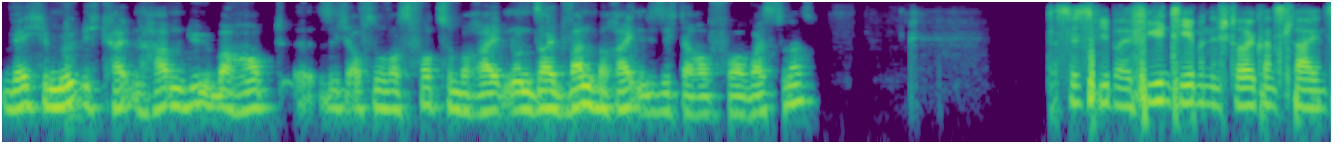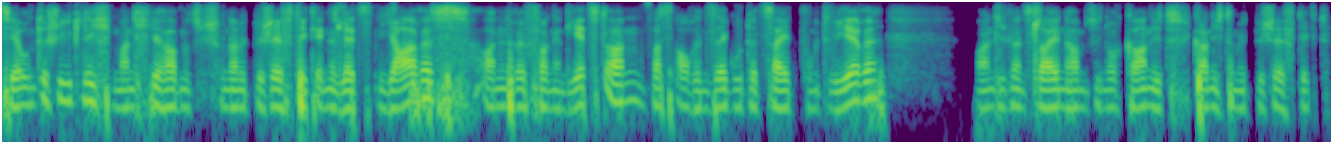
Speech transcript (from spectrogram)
welche Möglichkeiten haben die überhaupt, äh, sich auf sowas vorzubereiten und seit wann bereiten die sich darauf vor? Weißt du das? Das ist wie bei vielen Themen in Steuerkanzleien sehr unterschiedlich. Manche haben sich schon damit beschäftigt Ende letzten Jahres, andere fangen jetzt an, was auch ein sehr guter Zeitpunkt wäre. Manche Kanzleien haben sich noch gar nicht, gar nicht damit beschäftigt.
